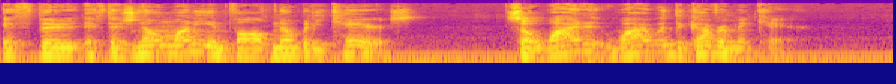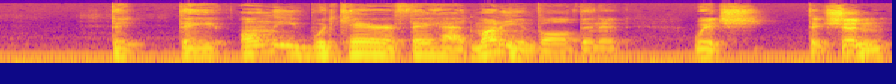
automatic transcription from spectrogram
if there if there's no money involved, nobody cares. So why did why would the government care? They they only would care if they had money involved in it, which they shouldn't,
